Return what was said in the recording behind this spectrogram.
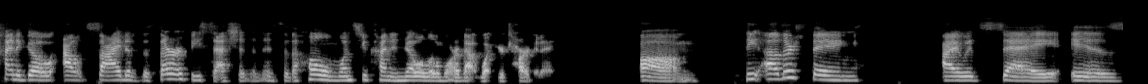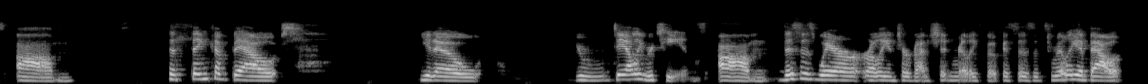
kind of go outside of the therapy session and into the home once you kind of know a little more about what you're targeting um the other thing I would say is um, to think about you know, your daily routines. Um, this is where early intervention really focuses. It's really about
